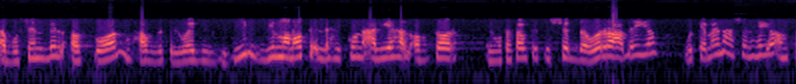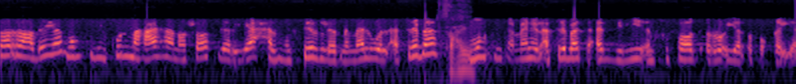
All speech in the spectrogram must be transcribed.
أبو سمبل أسوان محافظة الوادي الجديد دي المناطق اللي هيكون عليها الأمطار المتفاوتة الشدة والرعدية وكمان عشان هي أمطار رعدية ممكن يكون معاها نشاط للرياح المثير للرمال والأتربة. صحيح. ممكن كمان الأتربة تؤدي لانخفاض الرؤية الأفقية.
